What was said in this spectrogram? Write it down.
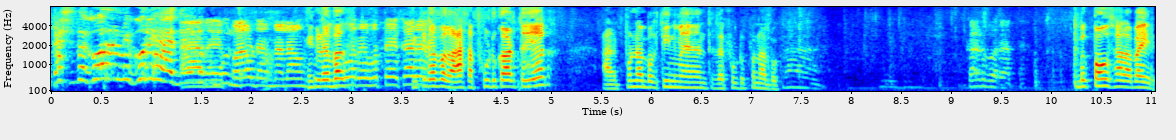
कशाचं मी गुरी आहे लावून इकडे बघ. होतंय का? इकडे बघ असा फूट काढतो एक आणि पुन्हा बघ तीन महिन्यानंतरचा फूट पुन्हा बघ. हा. काढ बरं आता. बघ पाऊस आला बाहेर.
